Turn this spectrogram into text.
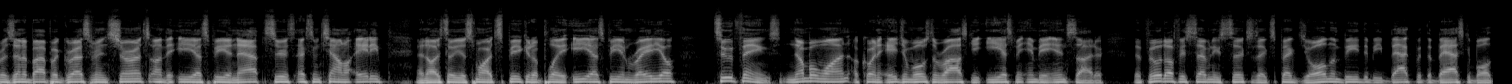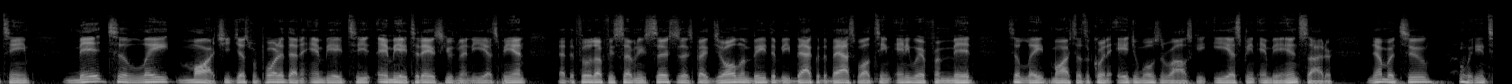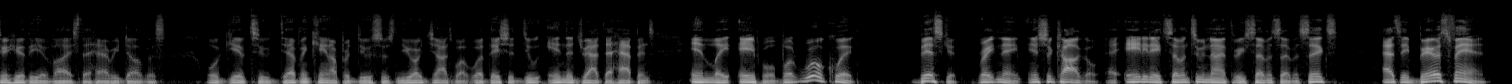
presented by Progressive Insurance on the ESPN app, Sirius XM Channel 80, and always tell your smart speaker to play ESPN Radio. Two things. Number one, according to Adrian Wojnarowski, ESPN NBA insider, the Philadelphia 76ers expect Joel Embiid to be back with the basketball team mid to late March. He just reported that an NBA, T- NBA Today, excuse me, on ESPN, that the Philadelphia 76ers expect Joel Embiid to be back with the basketball team anywhere from mid to late March. That's according to Adrian Wojnarowski, ESPN NBA insider. Number two, we need to hear the advice that Harry Douglas will give to Devin Kane, our producers, New York Giants, what, what they should do in the draft that happens in late April. But real quick, Biscuit, great name, in Chicago at 888-729-3776. As a Bears fan,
